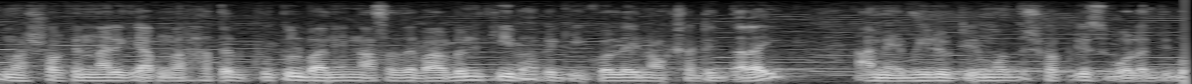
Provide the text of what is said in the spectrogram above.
আপনার শখের নারীকে আপনার হাতের পুতুল বানিয়ে নাচাতে পারবেন, কীভাবে কি করলে এই নকশাটির দ্বারাই আমি ভিডিওটির মধ্যে সবকিছু বলে দিব।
